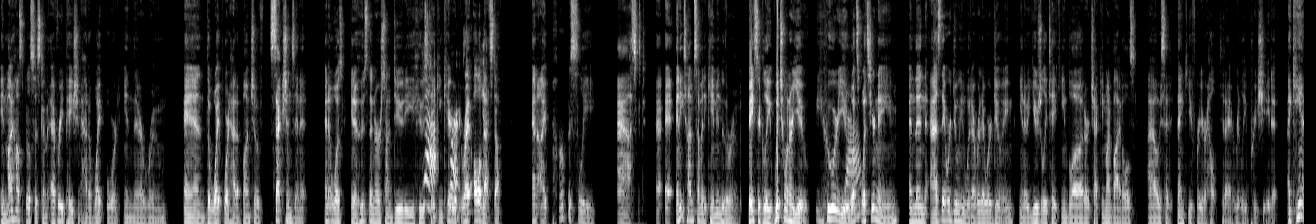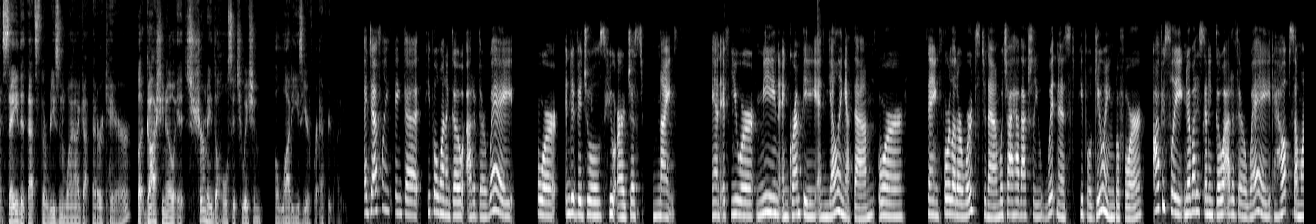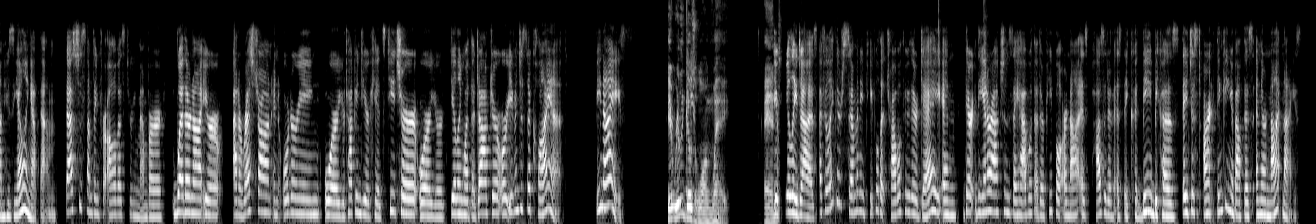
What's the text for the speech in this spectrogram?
in my hospital system, every patient had a whiteboard in their room, and the whiteboard had a bunch of sections in it and it was you know who's the nurse on duty who's yeah, taking care of, right all of yeah. that stuff and i purposely asked anytime somebody came into the room basically which one are you? Who are you? Yeah. what's what's your name? And then as they were doing whatever they were doing you know usually taking blood or checking my vitals i always said thank you for your help today. I really appreciate it. I can't say that that's the reason why i got better care but gosh you know it sure made the whole situation a lot easier for everybody. I definitely think that people want to go out of their way for individuals who are just nice. And if you were mean and grumpy and yelling at them or saying four letter words to them, which I have actually witnessed people doing before, obviously nobody's going to go out of their way to help someone who's yelling at them. That's just something for all of us to remember, whether or not you're at a restaurant and ordering, or you're talking to your kid's teacher, or you're dealing with a doctor, or even just a client. Be nice. It really goes a long way. And it really does. I feel like there's so many people that travel through their day and their the interactions they have with other people are not as positive as they could be because they just aren't thinking about this and they're not nice.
